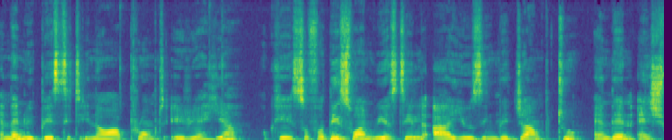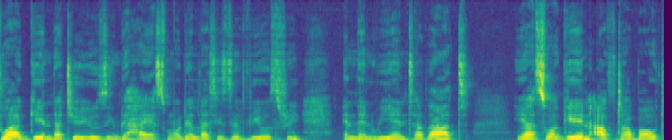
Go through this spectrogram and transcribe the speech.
and then we paste it in our prompt area here okay so for this one we are still uh, using the jump to and then ensure again that you're using the highest model that is the VO3 and then we enter that. Yeah so again after about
